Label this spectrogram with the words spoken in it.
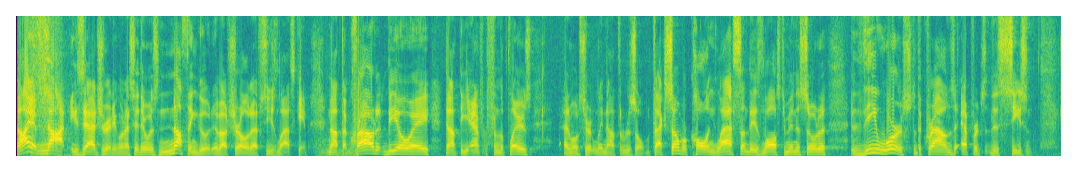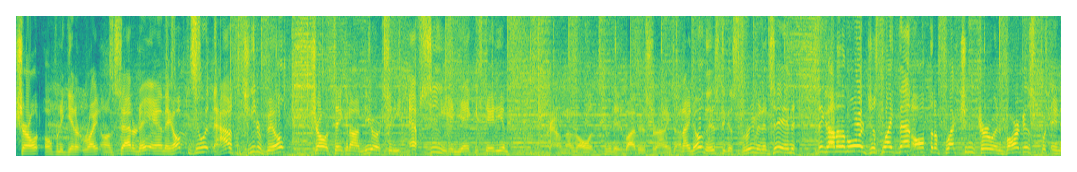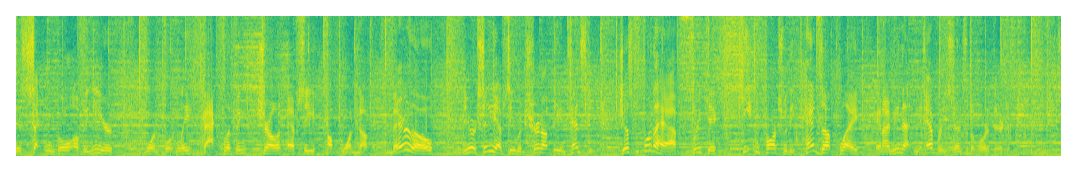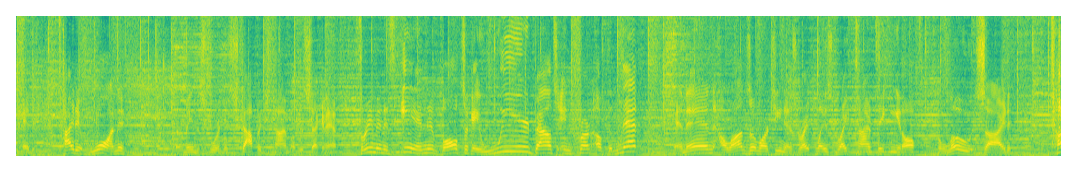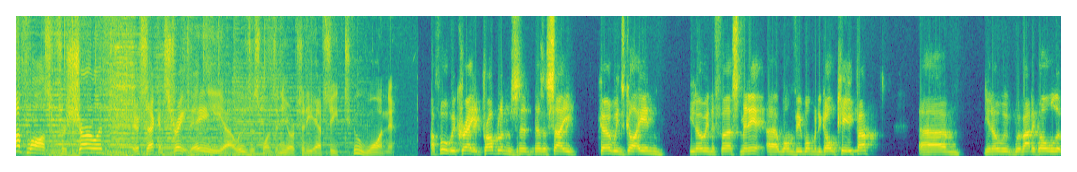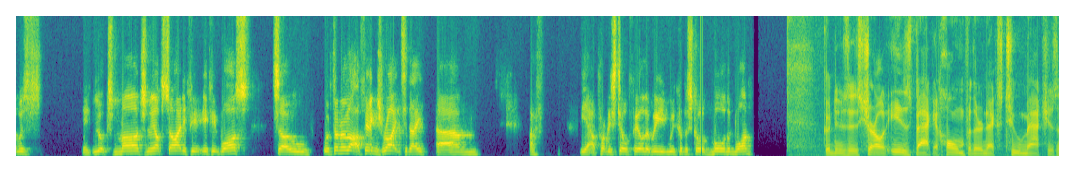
I am not exaggerating when I say there was nothing good about Charlotte FC's last game. Not the crowd at BOA, not the effort from the players, and most certainly not the result. In fact, some were calling last Sunday's loss to Minnesota the worst of the Crown's efforts this season. Charlotte hoping to get it right on Saturday, and they hope to do it in the house the Jeter built. Charlotte taking on New York City FC in Yankee Stadium. Crown not at all intimidated by their surroundings, and I know this because three minutes in, they got on the board just like that off the deflection. Kerwin Vargas put in his second goal of the year. More importantly, backflipping Charlotte FC up 1 0. From there, though, New York City FC would turn up the intensity. Just before the half, free kick, Keaton Parks with the heads up play, and I mean that in every sense of the word there, used his head. Tied at 1 remained the score until stoppage time of the second half. Three minutes in, ball took a weird bounce in front of the net, and then Alonso Martinez, right place, right time, taking it off the low side. Tough loss for Charlotte. Their second straight. They uh, lose this one to New York City FC 2 1. I thought we created problems. And as I say, Kerwin's got in, you know, in the first minute, uh, 1v1 with the goalkeeper. Um, you know, we've, we've, had a goal that was, it looks marginally offside if it, if it was. So we've done a lot of things right today. Um, yeah, I probably still feel that we, we could have scored more than one. Good news is Charlotte is back at home for their next two matches.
